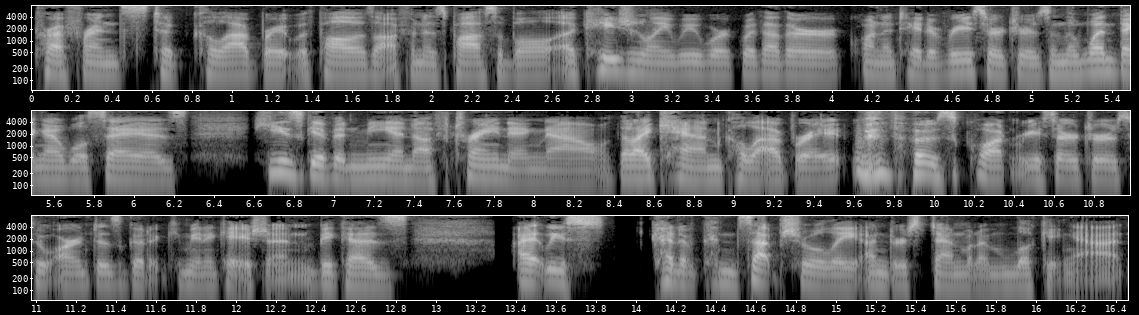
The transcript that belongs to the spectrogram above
preference to collaborate with Paul as often as possible. Occasionally, we work with other quantitative researchers. And the one thing I will say is he's given me enough training now that I can collaborate with those quant researchers who aren't as good at communication because I at least kind of conceptually understand what I'm looking at.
